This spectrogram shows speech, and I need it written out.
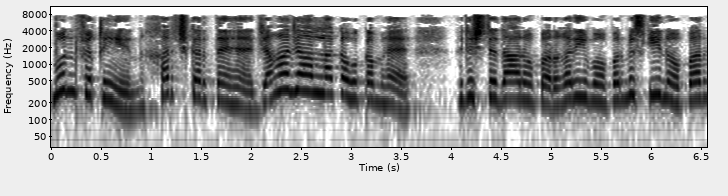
منفقین خرچ کرتے ہیں۔ جہاں جہاں اللہ کا حکم ہے رشتے داروں پر، غریبوں پر، مسکینوں پر۔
